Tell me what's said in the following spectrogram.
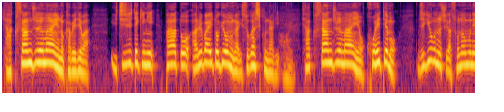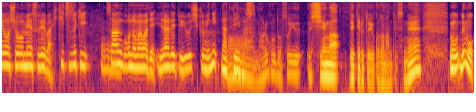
130万円の壁では一時的にパートアルバイト業務が忙しくなりはい。130万円を超えても事業主がその旨を証明すれば引き続き3号のままでいられるという仕組みになっています。なるほど。そういう支援が出てるということなんですね。うんでも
